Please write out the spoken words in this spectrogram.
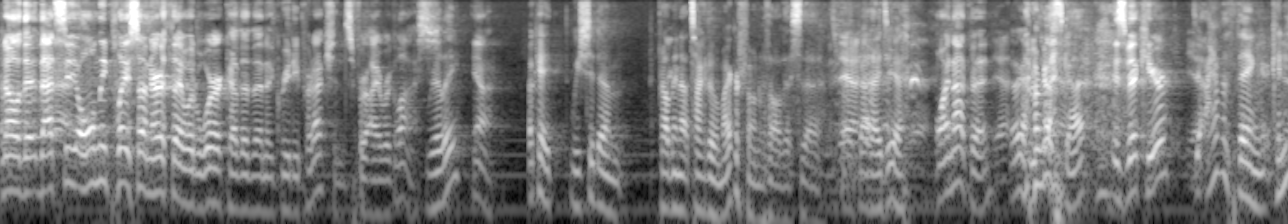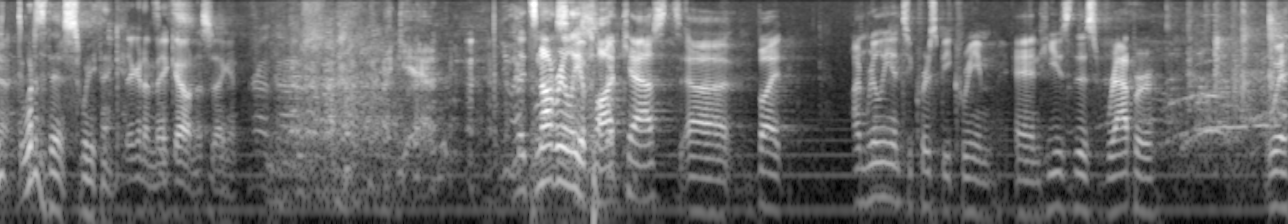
No, th- that's the only place on earth that would work other than at Greedy Productions for Ira Glass. Really? Yeah. Okay, we should um, probably not talk to a microphone with all this. Uh, it's a bad idea. Why not, Ben? Yeah. I don't know, Scott. Is Vic here? Yeah, I have a thing. Can you? What is this? What do you think? They're gonna make out in a second. Again? It's not really a podcast, uh, but I'm really into Krispy Kreme, and he's this rapper with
